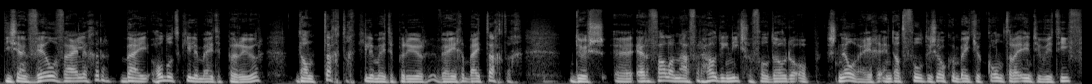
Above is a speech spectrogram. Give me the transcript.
Die zijn veel veiliger bij 100 km per uur... dan 80 km per uur wegen bij 80. Dus uh, er vallen naar verhouding niet zoveel doden op snelwegen. En dat voelt dus ook een beetje contra-intuïtief...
